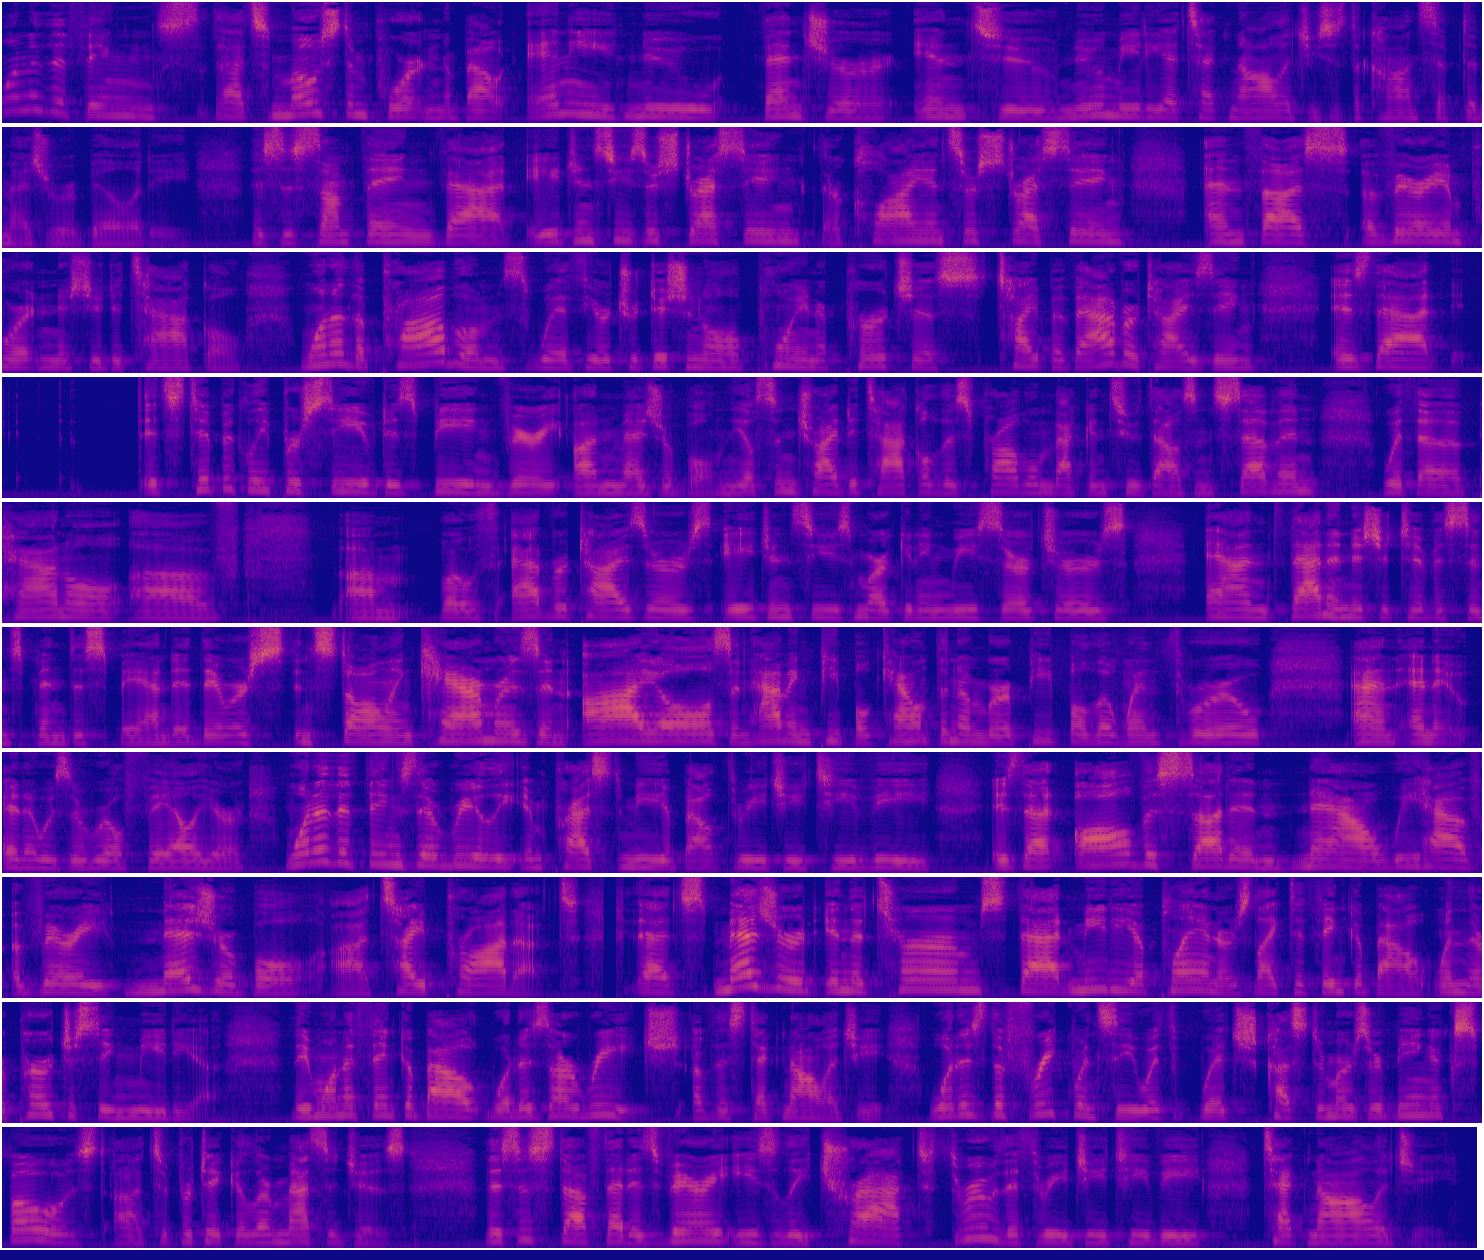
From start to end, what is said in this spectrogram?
One of the things that's most important about any new venture into new media technologies is the concept of measurability. This is something that agencies are stressing, their clients are stressing, and thus a very important issue to tackle. One of the problems with your traditional point of purchase type of advertising is that it's typically perceived as being very unmeasurable. Nielsen tried to tackle this problem back in 2007 with a panel of um, both advertisers, agencies, marketing researchers, and that initiative has since been disbanded. They were installing cameras in aisles and having people count the number of people that went through, and, and, it, and it was a real failure. One of the things that really impressed me about 3G TV is that all of a sudden now we have a very measurable uh, type product that's measured in the terms that media planners like to think about when they're purchasing media. They want to think about what is our reach of this technology? What is the frequency with which customers are being exposed uh, to particular messages? This is stuff that is very easily tracked through the 3G TV technology.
